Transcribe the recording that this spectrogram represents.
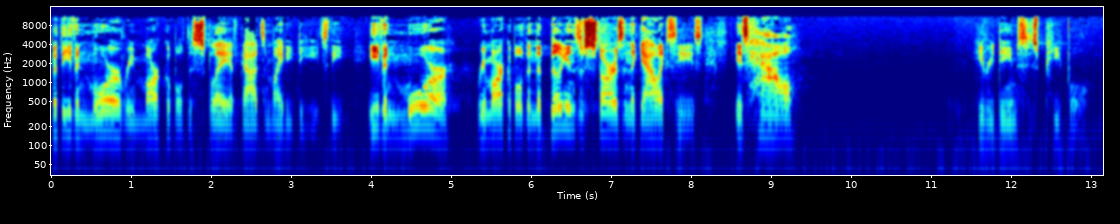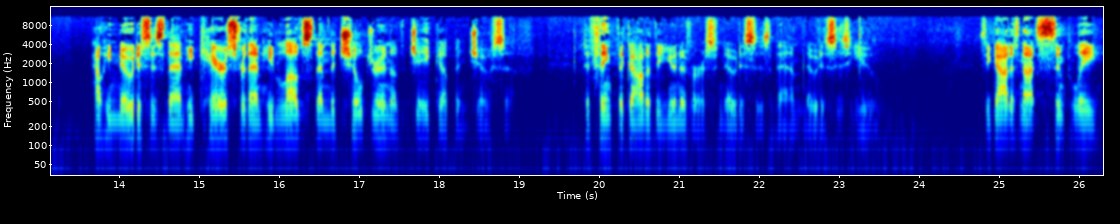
But the even more remarkable display of God's mighty deeds, the even more remarkable than the billions of stars in the galaxies, is how he redeems his people, how he notices them, he cares for them, he loves them, the children of Jacob and Joseph. To think the God of the universe notices them, notices you. See, God is not simply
